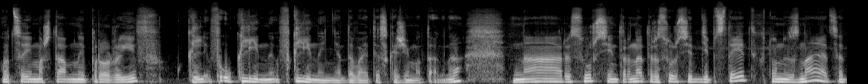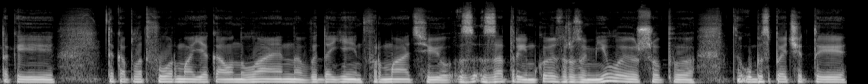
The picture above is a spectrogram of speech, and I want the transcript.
оцей масштабний прорив. Уклін, вклінення, давайте скажімо так, да? на ресурсі, інтернет-ресурсі Deep State. Хто не знає, це такий, така платформа, яка онлайн видає інформацію з затримкою, зрозумілою, щоб е, убезпечити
